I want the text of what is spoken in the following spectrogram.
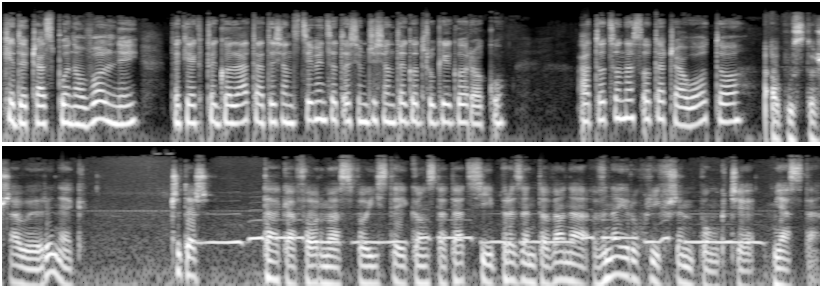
Kiedy czas płynął wolniej, tak jak tego lata 1982 roku. A to, co nas otaczało, to opustoszały rynek, czy też taka forma swoistej konstatacji prezentowana w najruchliwszym punkcie miasta.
